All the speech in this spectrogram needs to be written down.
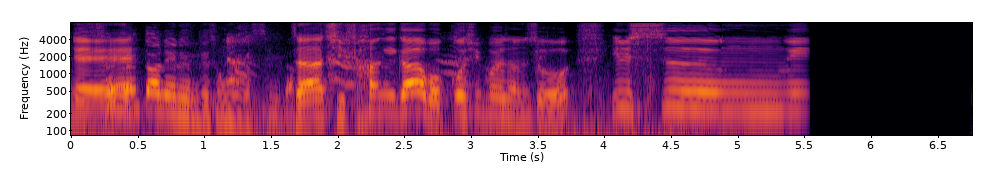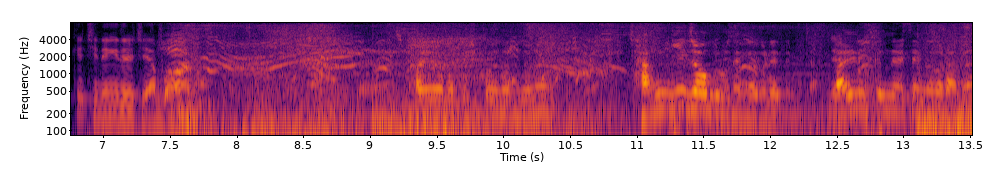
승을 따내는데 성공했습니다. 자, 지팡이가 먹고 싶어요 선수 1승이 이렇게 진행이 될지 한번. 스파이어 먹고 싶어요 선수는 장기적으로 생각을 해야 됩니다. 네. 빨리 끝낼 생각을 하면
